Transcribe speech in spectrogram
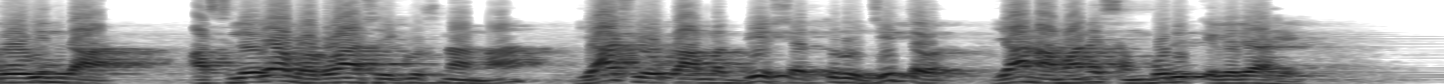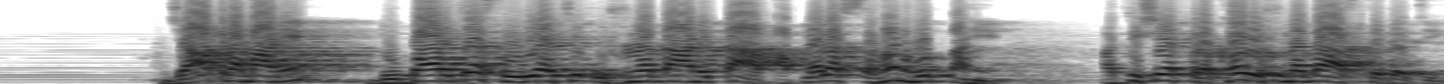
गोविंदा असलेल्या भगवान श्रीकृष्णांना या श्लोकामध्ये शत्रुजित या नामाने संबोधित केलेले आहे. ज्याप्रमाणे दुपारच्या सूर्याची उष्णता आणि ताप आपल्याला सहन होत नाही अतिशय प्रखर उष्णता असते त्याची.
